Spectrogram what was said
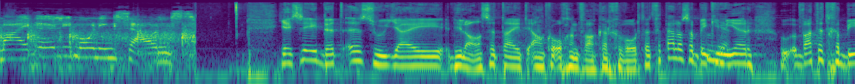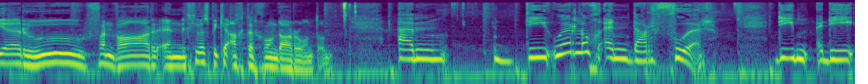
My early morning sounds. Jy sê dit is hoe jy die laaste tyd elke oggend wakker geword het. Vertel ons 'n bietjie ja. meer wat het gebeur, hoe, van waar en gee ons 'n bietjie agtergrond daar rondom. Ehm um, die oorlog in Darfur. Die die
